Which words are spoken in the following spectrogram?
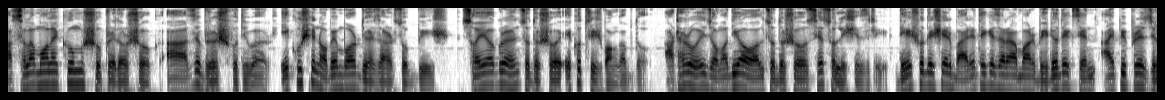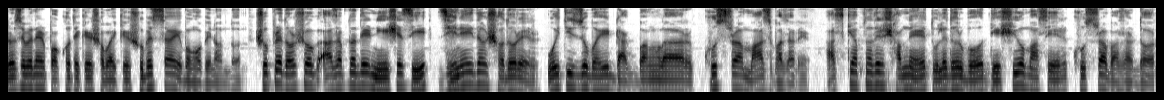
আসসালামু আলাইকুম, সুপ্রিয় দর্শক। আজ বৃহস্পতিবার, একুশে নভেম্বর দুই হাজার চব্বিশ। ছয় অগ্রহায়ণ চোদ্দশো একত্রিশ বঙ্গাব্দ। আঠারোই জমা দিয়া অল চোদ্দশো ছেচল্লিশ ইজরি দেশ ও দেশের বাইরে থেকে যারা আমার ভিডিও দেখছেন আইপি প্রেস জিরো সেভেনের পক্ষ থেকে সবাইকে শুভেচ্ছা এবং অভিনন্দন। সুপ্রিয় দর্শক, আজ আপনাদের নিয়ে এসেছি ঝিনাইদহ সদরের ঐতিহ্যবাহী ডাকবাংলার খুচরা মাছ বাজারে। আজকে আপনাদের সামনে তুলে ধরব দেশীয় মাছের খুচরা বাজার দর।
